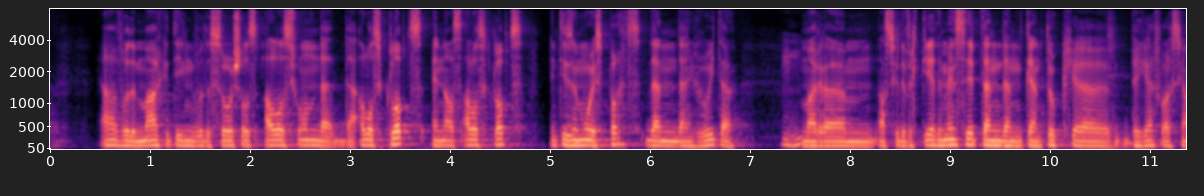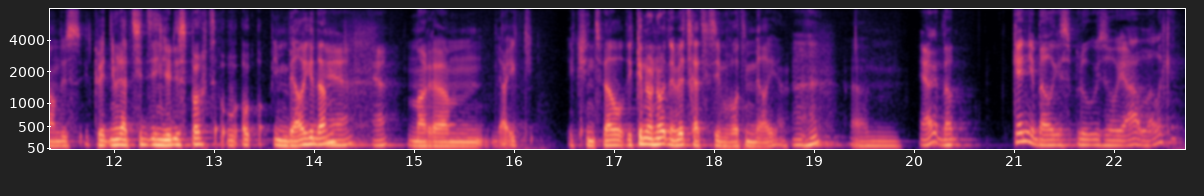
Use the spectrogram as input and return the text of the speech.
ja, voor de marketing, voor de socials, alles gewoon, dat, dat alles klopt. En als alles klopt en het is een mooie sport, dan, dan groeit dat. Mhm. Maar um, als je de verkeerde mensen hebt, dan, dan kan het ook uh, gaan. Dus ik weet niet hoe dat zit in jullie sport, in België dan. Ja, ja. Maar um, ja, ik, ik vind wel... Ik heb nog nooit een wedstrijd gezien, bijvoorbeeld in België. Uh -huh. um, ja, dat, ken je Belgische ploegen zo? Ja, welke?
